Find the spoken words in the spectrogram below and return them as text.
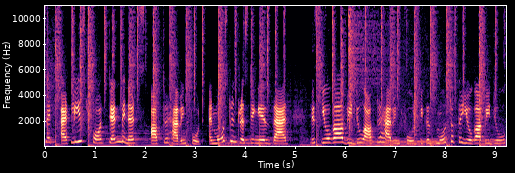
Sit at least for 10 minutes after having food. And most interesting is that this yoga we do after having food because most of the yoga we do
